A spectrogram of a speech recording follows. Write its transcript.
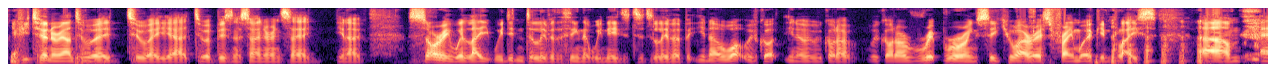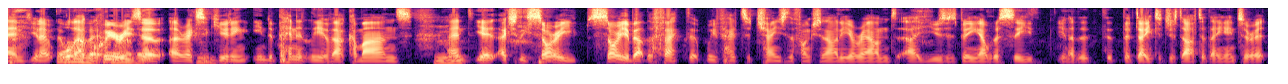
Yeah. If you turn around to a to a uh, to a business owner and say, you know, sorry we're late, we didn't deliver the thing that we needed to deliver, but you know what, we've got, you know, we've got a we've got a rip roaring CQRS framework in place, um, and you know, all our it, queries are, are executing independently of our commands. Mhm. And yeah, actually, sorry, sorry about the fact that we've had to change the functionality around uh, users being able to see, you know, the, the, the data just after they enter it.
